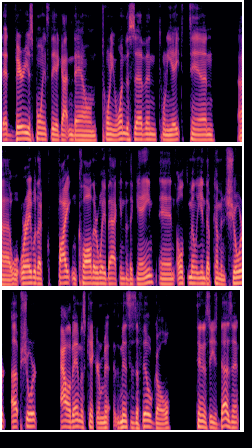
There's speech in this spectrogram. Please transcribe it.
At various points, they had gotten down twenty-one to seven, 28 to ten. Uh, we were able to fight and claw their way back into the game, and ultimately end up coming short, up short. Alabama's kicker misses a field goal. Tennessee's doesn't.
